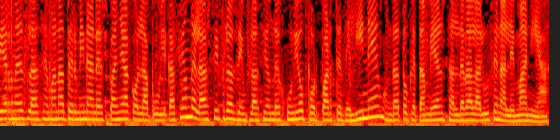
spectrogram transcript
bien viernes la semana termina en España con la publicación de las cifras de inflación de junio por parte del INE, un dato que también saldrá a la luz en Alemania.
